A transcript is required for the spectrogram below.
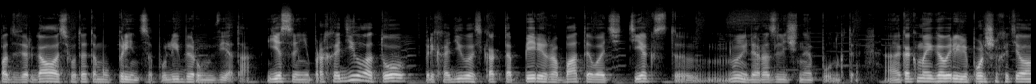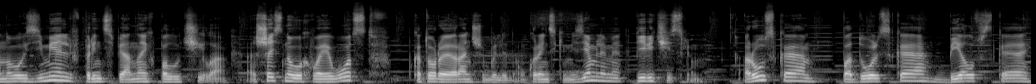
подвергалось вот этому принципу liberum veto. Если не проходило, то приходилось как-то перерабатывать текст, э, ну или различные пункты. А, как мы и говорили, Польша хотела новых земель, в принципе, она их получила. Шесть новых воеводств, которые раньше были да, украинскими землями, перечислим. Русская, Подольская, Белжская,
